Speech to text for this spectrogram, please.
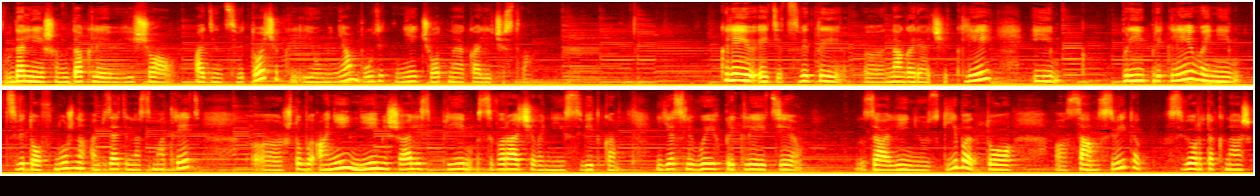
в дальнейшем доклею еще один цветочек и у меня будет нечетное количество. Клею эти цветы э, на горячий клей и при приклеивании цветов нужно обязательно смотреть, э, чтобы они не мешались при сворачивании свитка. Если вы их приклеите за линию сгиба, то э, сам свиток, сверток наш,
